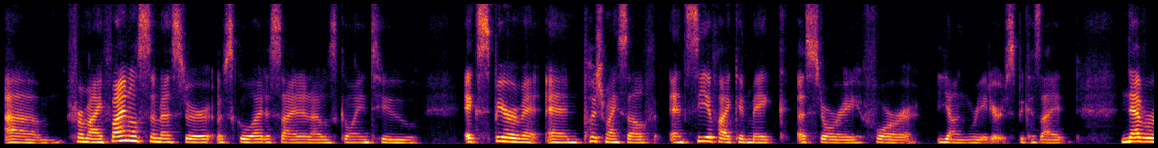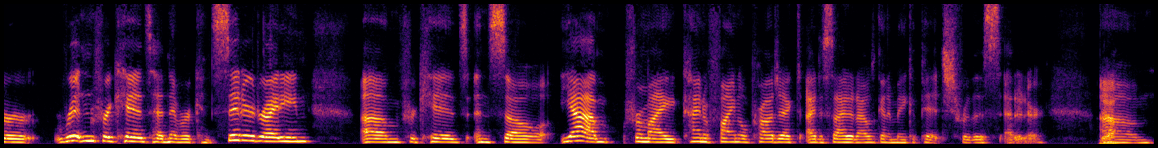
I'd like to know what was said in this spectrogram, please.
um, for my final semester of school, I decided I was going to experiment and push myself and see if I could make a story for young readers because I had never written for kids, had never considered writing um, for kids. And so, yeah, for my kind of final project, I decided I was going to make a pitch for this editor. Yeah. Um,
